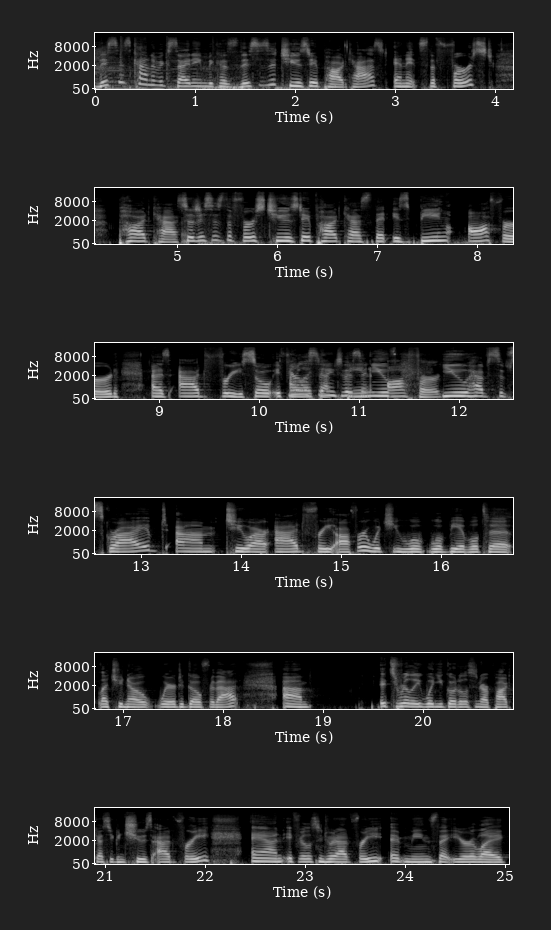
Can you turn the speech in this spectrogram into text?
This is kind of exciting because this is a Tuesday podcast and it's the first podcast. So, this is the first Tuesday podcast that is being offered as ad free. So, if you're like listening to this and you've offered. you have subscribed um, to our ad free offer, which you will, will be able to let you know where to go for that. Um, it's really when you go to listen to our podcast, you can choose ad free. And if you're listening to it ad free, it means that you're like,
